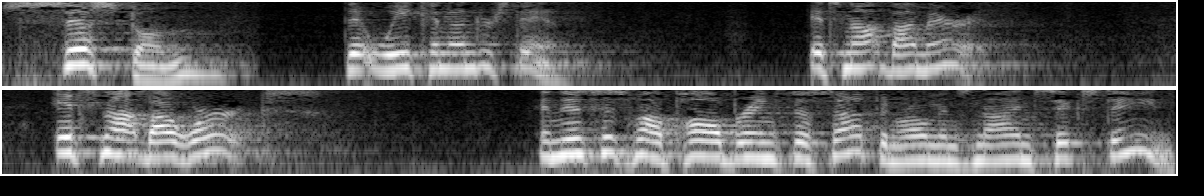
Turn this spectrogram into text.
system that we can understand. It's not by merit. It's not by works. And this is why Paul brings this up in Romans 9:16.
